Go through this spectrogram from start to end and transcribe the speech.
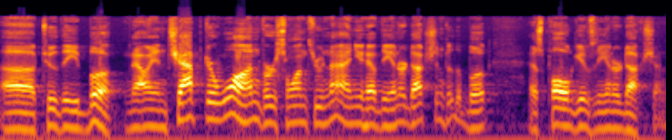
uh, to the book. Now, in chapter 1, verse 1 through 9, you have the introduction to the book as Paul gives the introduction.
